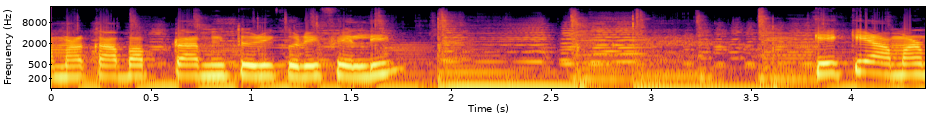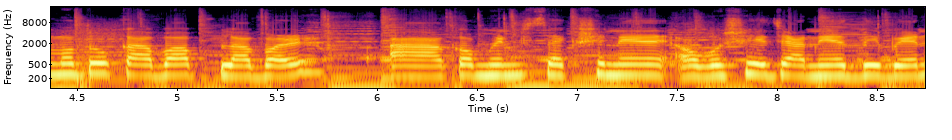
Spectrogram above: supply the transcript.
আমার কাবাবটা আমি তৈরি করে ফেলি। কে কে আমার মতো কাবাব লাভার কমেন্ট সেকশনে অবশ্যই জানিয়ে দিবেন।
